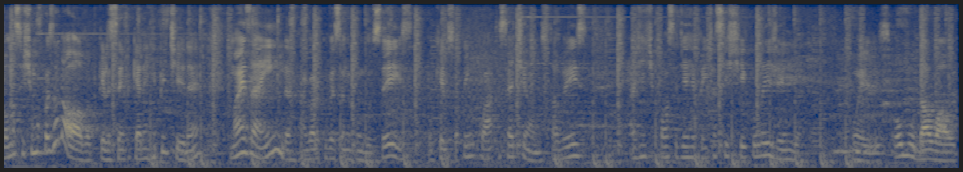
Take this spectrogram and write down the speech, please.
vamos assistir uma coisa nova, porque eles sempre querem repetir, né? Mas ainda, agora conversando com vocês, porque eles só têm 4, 7 anos, talvez a gente possa de repente assistir com legenda com eles, ou mudar o áudio.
